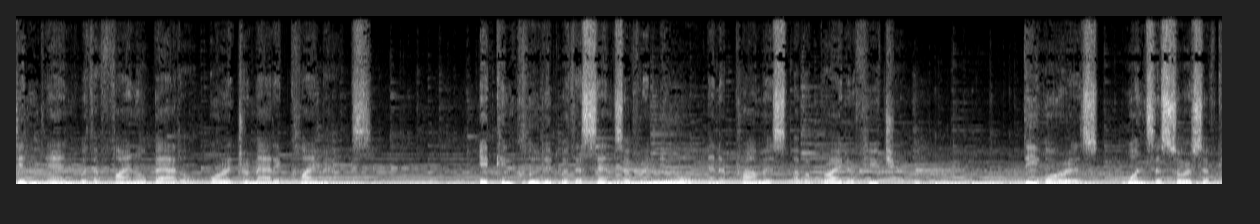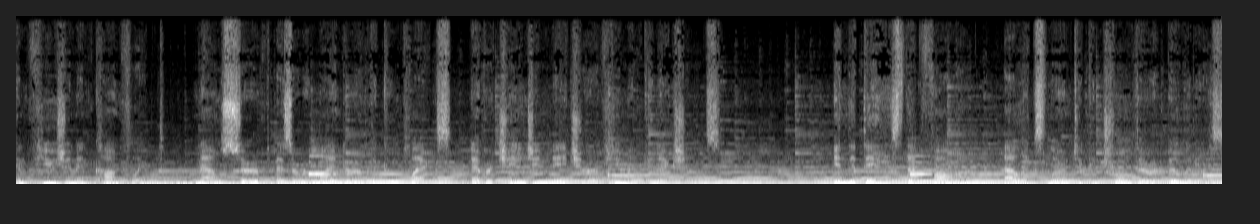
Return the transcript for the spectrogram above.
didn't end with a final battle or a dramatic climax. It concluded with a sense of renewal and a promise of a brighter future. The auras, once a source of confusion and conflict, now served as a reminder of the complex, ever-changing nature of human connections. In the days that followed, Alex learned to control their abilities,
